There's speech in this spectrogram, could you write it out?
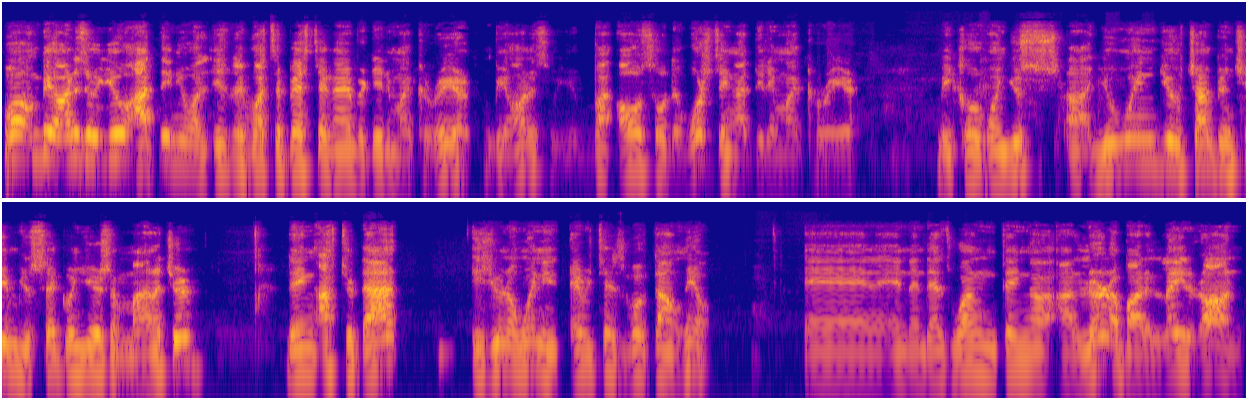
Well, to be honest with you, I think it was it was the best thing I ever did in my career. Be honest with you, but also the worst thing I did in my career, because when you uh, you win your championship your second year as a manager, then after that, is you're not winning, everything goes downhill, and and then that's one thing uh, I learned about it later on.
